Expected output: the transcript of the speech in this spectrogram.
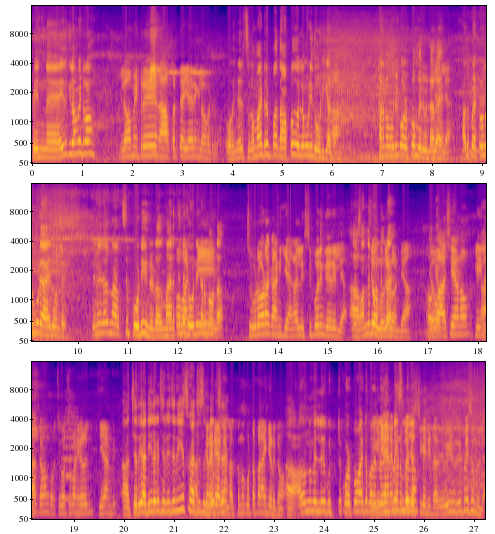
പിന്നെ ഇത് കിലോമീറ്ററോ കിലോമീറ്റർ നാൽപ്പത്തി അയ്യായിരം കിലോമീറ്റർ ഓ ഇനി ഒരു സുഖമായിട്ടൊരു പ- നാൽപ്പത് കൊല്ലം കൂടി ഇത് ഓടിക്കാം കാരണം ഒരു കുഴപ്പം വരില്ല അല്ലേ? അത് പെട്രോളും കൂടി ആയതുകൊണ്ട്. പിന്നെ ഇതിനകത്ത് നിറച്ച് പൊടിയുണ്ട് കേട്ടോ അത് മരത്തിന്റെ ചോട്ടി കിടന്നുകൊണ്ടാ ചൂടോടെ കാണിക്കുക. ഞങ്ങൾ ലിസ്റ്റ് പോലും കയറിയില്ല വാഷ് ചെയ്യണം ക്ലീൻ ആക്കണം കുറച്ച് കുറച്ച് പണികൾ ചെയ്യാണ്ട്. ചെറിയ അടിയിലൊക്കെ ചെറിയ ചെറിയ സ്ക്രാച്ചസ് ഒന്ന് കുട്ടപ്പനാക്കി എടുക്കണം. അതൊന്നും വലിയൊരു കുറ്റ കുഴപ്പമായിട്ട് റീപ്ലേസ് ഒന്നുമില്ല.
